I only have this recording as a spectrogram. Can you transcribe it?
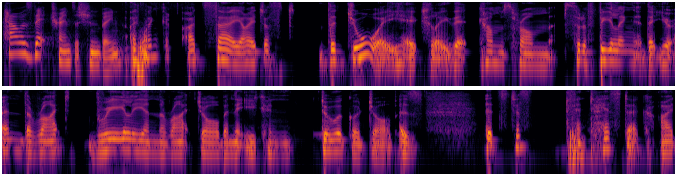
How has that transition been? I think I'd say I just the joy actually that comes from sort of feeling that you're in the right, really in the right job and that you can do a good job is it's just fantastic. I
